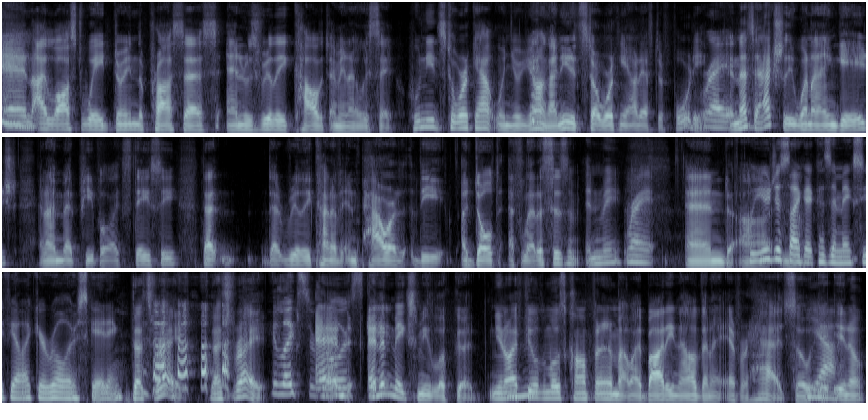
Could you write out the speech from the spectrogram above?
and I lost weight during the process, and it was really college. I mean, I always say, who needs to work out when you're young? I needed to start working out after 40. Right. And that's actually when I engaged and I met people like Stacey that that really kind of empowered the adult athleticism in me. Right. And uh, Well, you just like it because it makes you feel like you're roller skating. That's right. That's right. He likes to roller and, skate. Mm-hmm. and it makes me look good. You know, I feel the most confident about my body now than I ever had. So Yeah. it, you know,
